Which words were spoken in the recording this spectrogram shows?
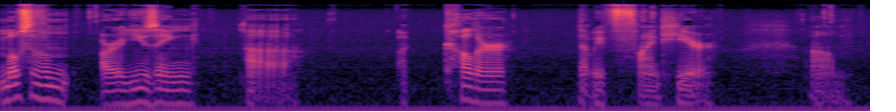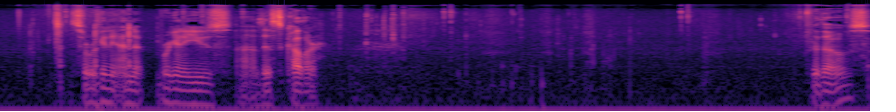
most of them are using uh, a color that we find here. Um, so we're going to end up, we're going to use uh, this color for those.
